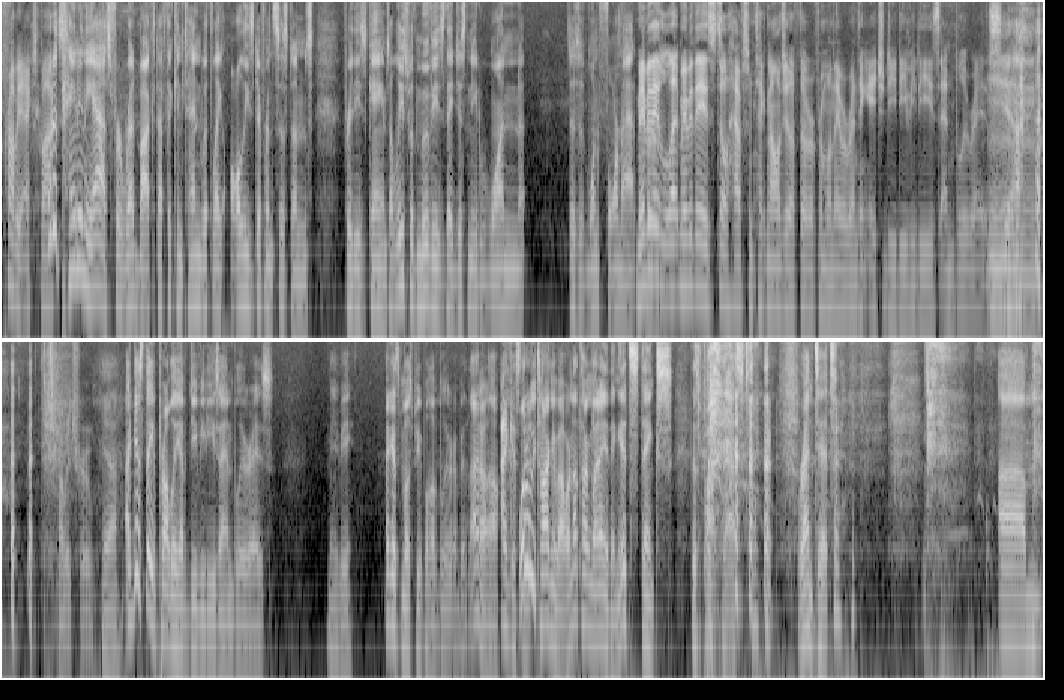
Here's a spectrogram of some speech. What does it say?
Probably Xbox. What a pain in the ass for Redbox to have to contend with like all these different systems for these games. At least with movies, they just need one. There's one format. Maybe for- they let, maybe they still have some technology left over from when they were renting HD DVDs and Blu-rays. Yeah. Mm. That's probably true. Yeah, I guess they probably have DVDs and Blu-rays. Maybe. I guess most people have Blu-ray, but I don't know. I guess What are we talking about? We're not talking about anything. It stinks. This podcast. Rent it. Um,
